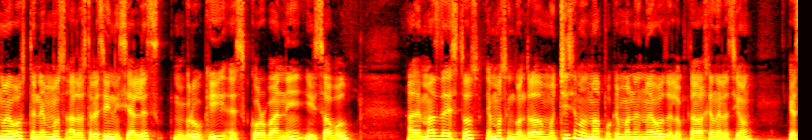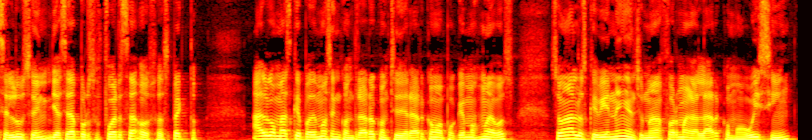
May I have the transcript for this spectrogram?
nuevos tenemos a los tres iniciales, Grookey, Scorbunny y Sobble. Además de estos, hemos encontrado muchísimos más Pokémon nuevos de la octava generación que se lucen ya sea por su fuerza o su aspecto. Algo más que podemos encontrar o considerar como Pokémon nuevos son a los que vienen en su nueva forma galar como Wizzing,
